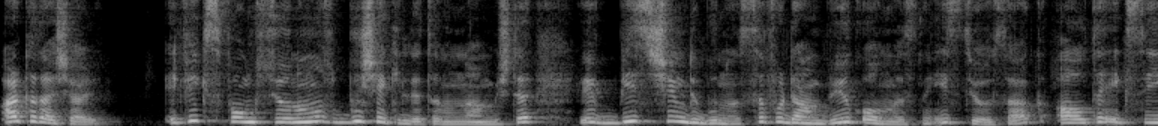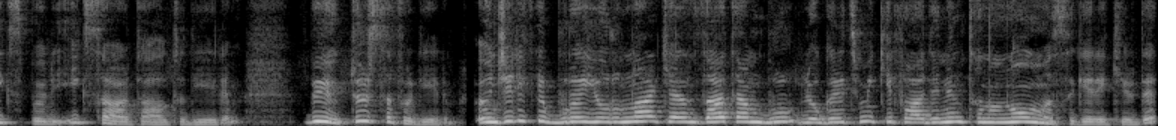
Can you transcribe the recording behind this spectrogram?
Arkadaşlar fx fonksiyonumuz bu şekilde tanımlanmıştı ve biz şimdi bunun sıfırdan büyük olmasını istiyorsak 6 eksi x bölü x artı 6 diyelim büyüktür 0 diyelim. Öncelikle burayı yorumlarken zaten bu logaritmik ifadenin tanımlı olması gerekirdi.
